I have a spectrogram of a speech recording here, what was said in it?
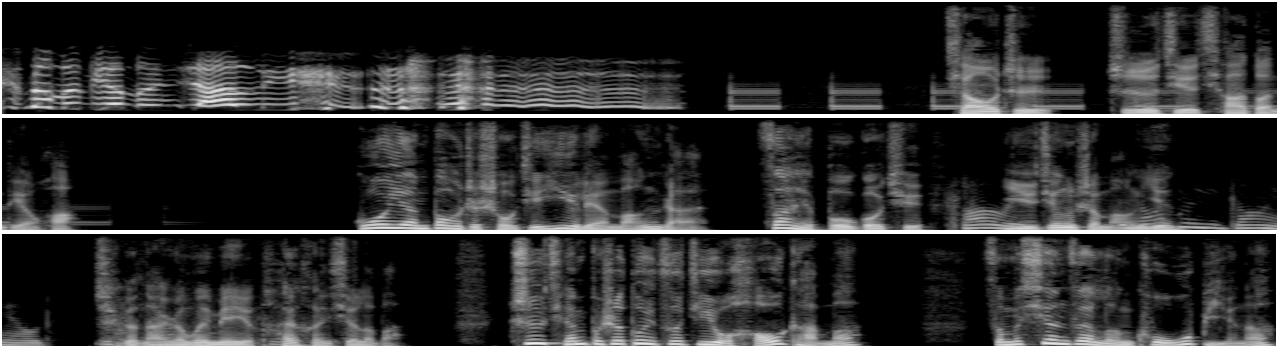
是他们变本加厉。乔治直接掐断电话。郭燕抱着手机，一脸茫然。再拨过去，已经是忙音。这个男人未免也太狠心了吧？之前不是对自己有好感吗？怎么现在冷酷无比呢？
